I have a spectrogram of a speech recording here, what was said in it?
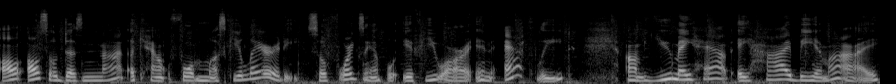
also does not account for muscularity. So, for example, if you are an athlete, um, you may have a high BMI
